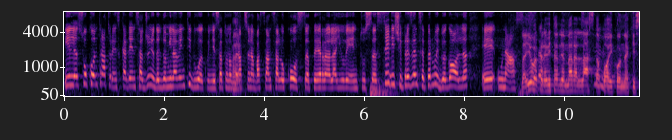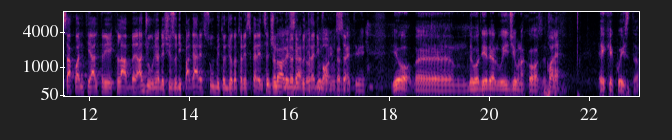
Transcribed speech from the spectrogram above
Il suo contratto era in scadenza a giugno del 2022, quindi è stata un'operazione abbastanza low cost per la Juventus. 16 presenze per lui, due gol e un assist. La Juve per evitare di andare all'asta Mm. poi con chissà quanti altri club a giugno ha deciso di pagare subito il giocatore in scadenza Sì, 5 però milioni più Alessandro, 3 di bonus. permettimi, io ehm, devo dire a Luigi una cosa, Qual è? è che questa.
